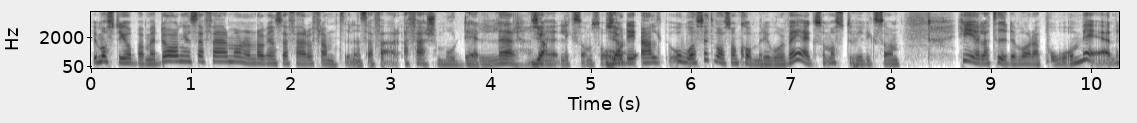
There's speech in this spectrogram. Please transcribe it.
vi måste jobba med dagens affär, morgondagens affär och framtidens affär. Affärsmodeller. Ja. Eh, liksom så. Ja. Och det allt, oavsett vad som kommer i vår väg så måste vi liksom hela tiden vara på och med.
